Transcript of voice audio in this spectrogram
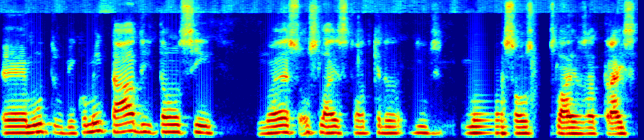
é muito bem comentado, então assim, não é só os Lions, não é só os Lions atrás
